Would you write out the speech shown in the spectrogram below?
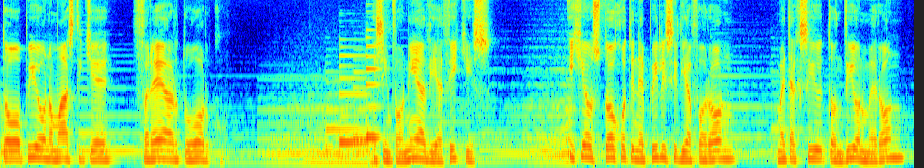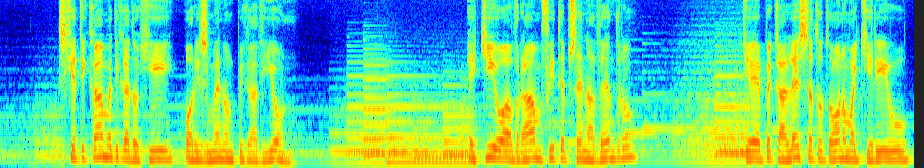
το οποίο ονομάστηκε Φρέαρ του Όρκου. Η Συμφωνία Διαθήκης είχε ως στόχο την επίλυση διαφορών μεταξύ των δύο μερών σχετικά με την κατοχή ορισμένων πηγαδιών. Εκεί ο Αβραάμ φύτεψε ένα δέντρο και επεκαλέσατο το όνομα Κυρίου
